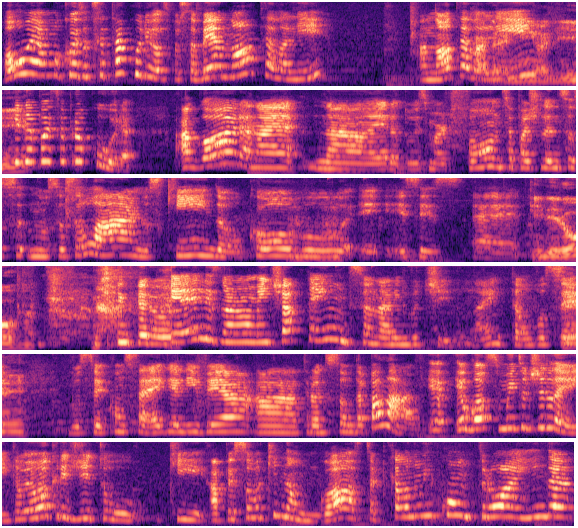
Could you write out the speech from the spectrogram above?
ou é uma coisa que você tá curioso pra saber, anota ela ali. Anota ela ali, ali. e depois você procura. Agora, na, na era do smartphone, você pode ler no seu, no seu celular, nos Kindle, Kobo, Uhum. esses é, Kinder Ovo. Kinder Ovo. Eles normalmente já têm um dicionário embutido, né? Então você, Sim. você consegue ali ver a, a tradução da palavra. Eu, eu gosto muito de ler, então eu acredito que a pessoa que não gosta é porque ela não encontrou ainda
